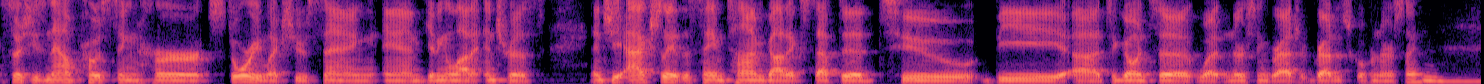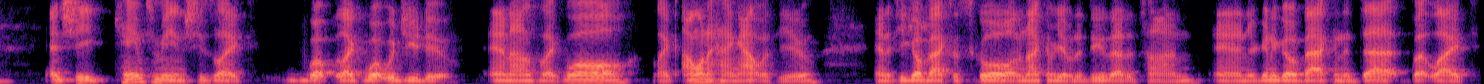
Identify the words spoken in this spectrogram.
So she's now posting her story, like she was saying, and getting a lot of interest. And she actually at the same time got accepted to be uh, to go into what nursing graduate graduate school for nursing. Mm-hmm. and she came to me and she's like what like what would you do? And i was like well like i want to hang out with you. And if you go back to school i'm not going to be able to do that a ton. And you're going to go back into debt. But like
